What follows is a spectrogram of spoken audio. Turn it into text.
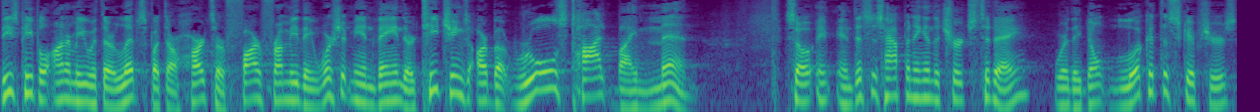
These people honor me with their lips, but their hearts are far from me. They worship me in vain. Their teachings are but rules taught by men. So, and this is happening in the church today, where they don't look at the scriptures,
